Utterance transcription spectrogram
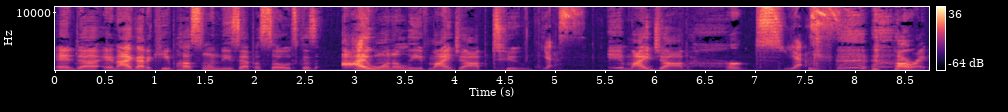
And uh, and I got to keep hustling these episodes because I want to leave my job too. Yes. eh, my job hurts. Yes. All right.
